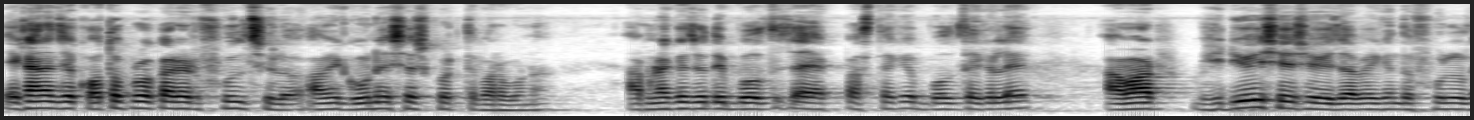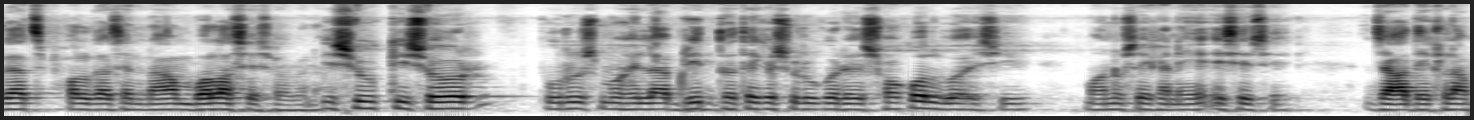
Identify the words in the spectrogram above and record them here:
এখানে যে কত প্রকারের ফুল ছিল, আমি গুণে শেষ করতে পারব না। আপনাকে যদি বলতে চাই, এক পাশ থেকে বলতে গেলে আমার ভিডিওই শেষ হয়ে যাবে কিন্তু ফুল গাছ ফল গাছের নাম বলা শেষ হবে না। শিশু কিশোর পুরুষ মহিলা বৃদ্ধ থেকে শুরু করে সকল বয়সী মানুষ এখানে এসেছে। যা দেখলাম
